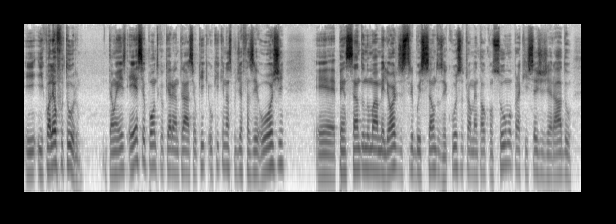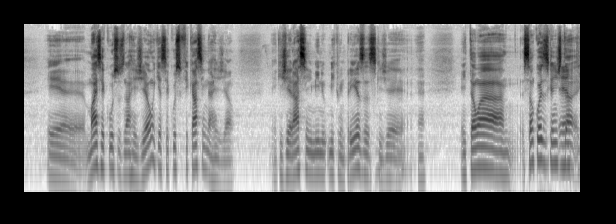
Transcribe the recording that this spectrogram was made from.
E, e qual é o futuro? Então, é esse é o ponto que eu quero entrar. Assim, o que, o que, nós podíamos fazer hoje, é, pensando numa melhor distribuição dos recursos para aumentar o consumo, para que seja gerado é, mais recursos na região e que esses recursos ficassem na região, é, que gerassem microempresas, que ger, é. Então, a, são coisas que a gente está. É,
